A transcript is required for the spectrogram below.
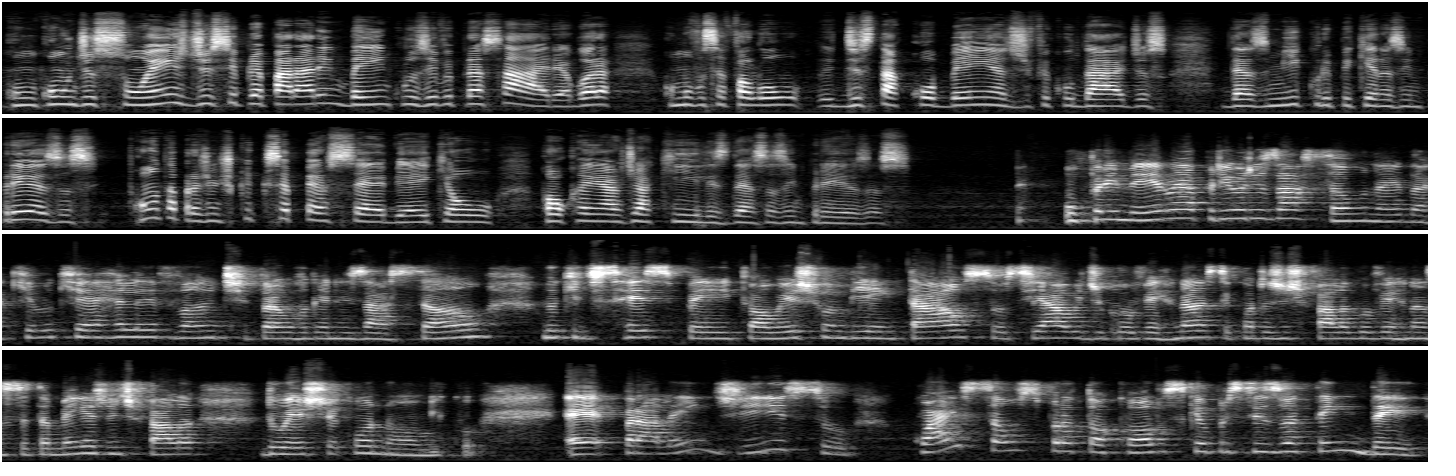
com condições de se prepararem bem, inclusive para essa área. Agora, como você falou, destacou bem as dificuldades das micro e pequenas empresas, conta para a gente o que, que você percebe aí que é o calcanhar de Aquiles dessas empresas. O primeiro é a priorização né, daquilo que é relevante para a organização no que diz respeito ao eixo ambiental, social e de governança. E quando a gente fala governança também, a gente fala do eixo econômico. É, para além disso, quais são os protocolos que eu preciso atender,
